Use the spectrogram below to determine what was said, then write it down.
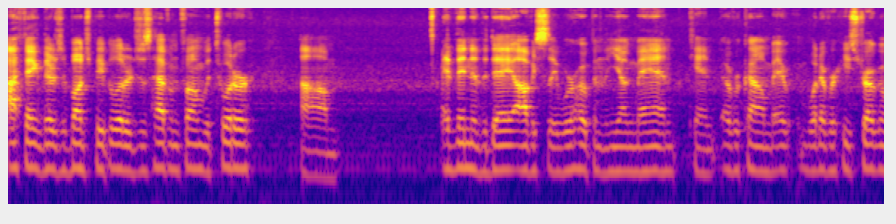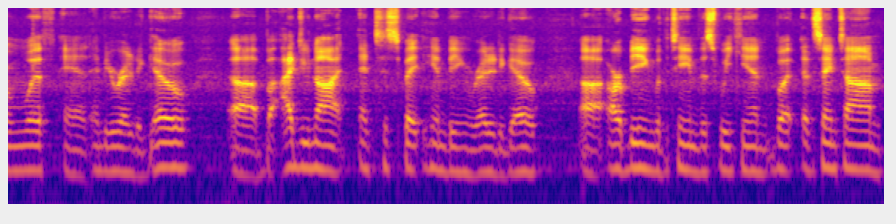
I think there's a bunch of people that are just having fun with Twitter. Um, at the end of the day, obviously, we're hoping the young man can overcome whatever he's struggling with and, and be ready to go. Uh, but I do not anticipate him being ready to go uh, or being with the team this weekend. But at the same time,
